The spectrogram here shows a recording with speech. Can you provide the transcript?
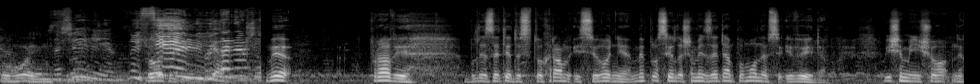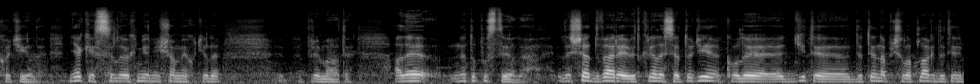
Кого він? Насілля. Ми вправі були зайти до святого храму, і сьогодні ми просили, що ми зайдемо, помолимося і вийдемо. Більше ми нічого не хотіли. Ніяких силових мір нічого ми не хотіли приймати. Але не допустили. Лише двері відкрилися тоді, коли діти, дитина почала плакати, дитині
